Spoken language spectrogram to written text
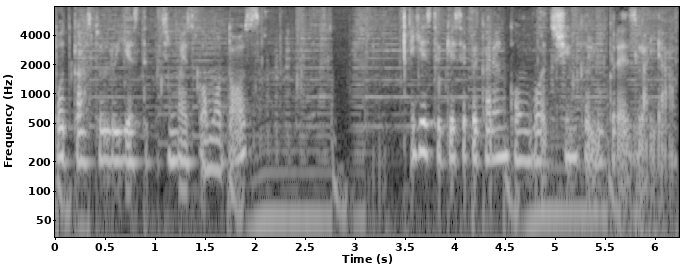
podcastului este puțin mai zgomotos. Este o chestie pe care încă învăț și încă lucrez la ea.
